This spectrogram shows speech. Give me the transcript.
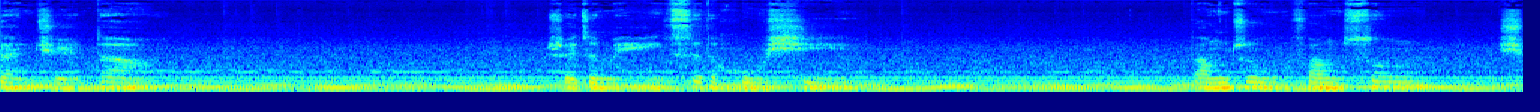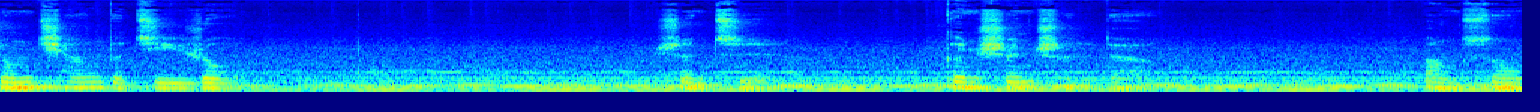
感觉到，随着每一次的呼吸，帮助放松胸腔的肌肉，甚至更深层的放松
